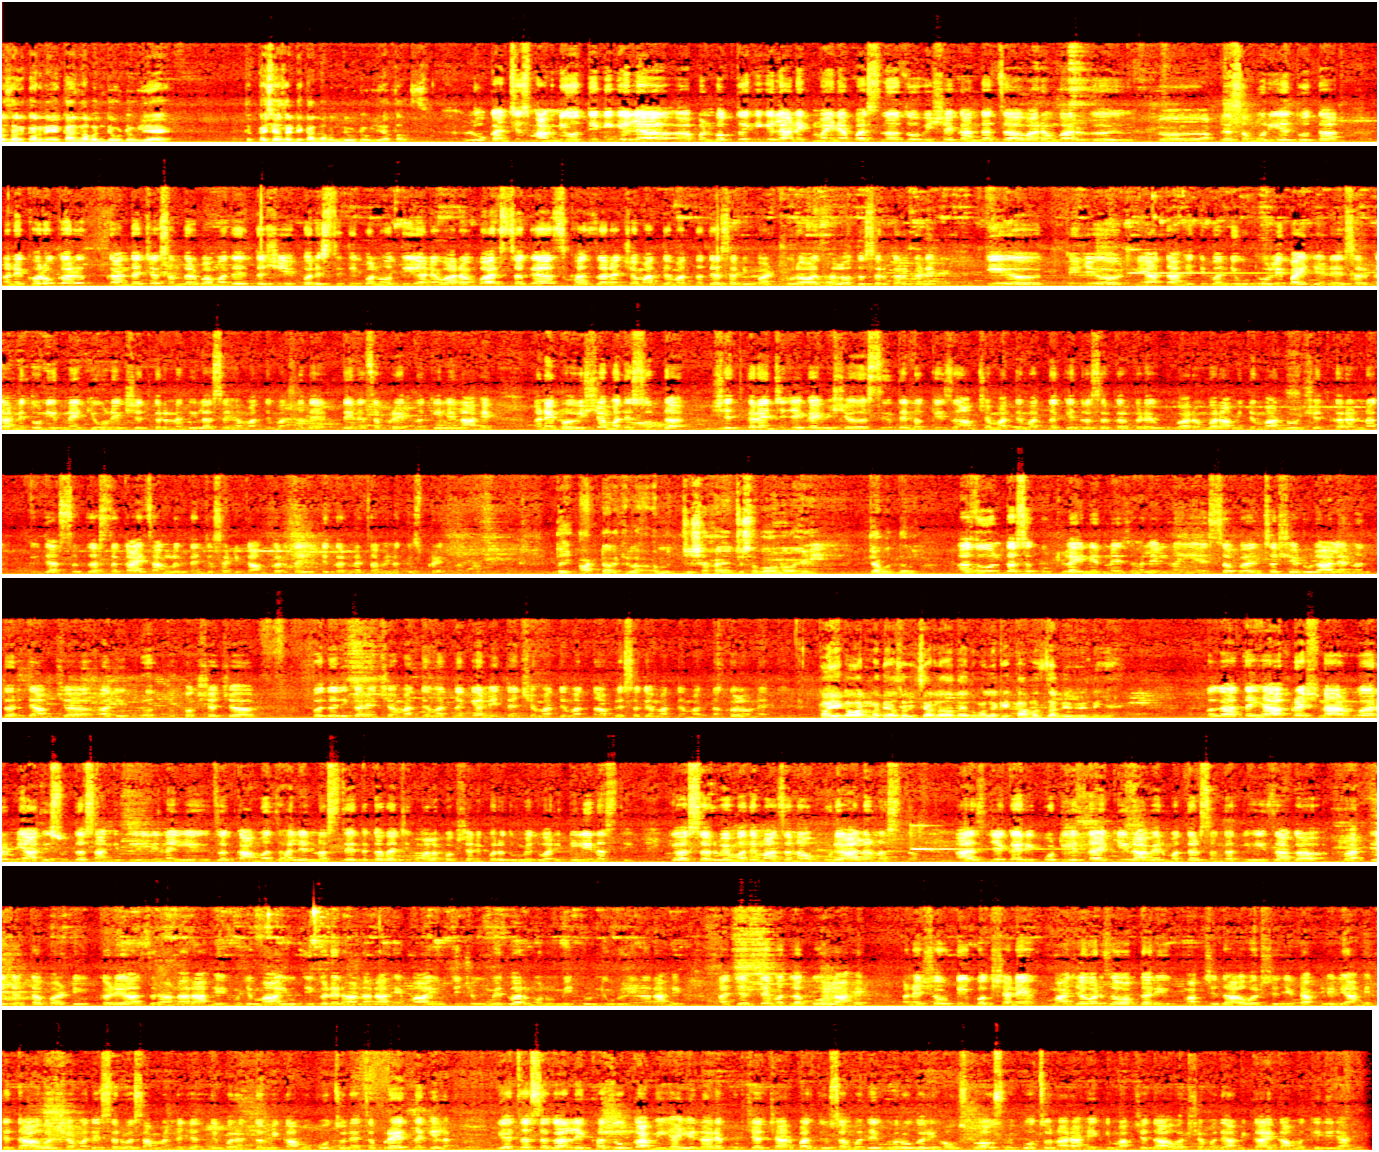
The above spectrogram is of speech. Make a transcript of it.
केंद्र सरकारने कांदाबंदी उठवली आहे. तर कशासाठी कांदाबंदी उठवली आता? लोकांचीच मागणी होती की गेल्या आपण बघतोय की गेल्या अनेक महिन्यापासून जो विषय कांद्याचा वारंवार आपल्यासमोर येत होता आणि खरोखर कांद्याच्या संदर्भामध्ये तशी परिस्थिती पण होती आणि वारंवार सगळ्याच खासदारांच्या माध्यमातून त्यासाठी पाठपुरावा झाला होता सरकारकडे. की ती जी नियात आहे ती बंदी उठवली पाहिजे आणि सरकारने तो निर्णय घेऊन एक शेतकऱ्यांना दिलासा ह्या माध्यमातून दे, देण्याचा प्रयत्न केलेला आहे. आणि भविष्यामध्ये सुद्धा शेतकऱ्यांचे जे काही विषय असतील ते नक्कीच आमच्या माध्यमातून केंद्र सरकारकडे वारंवार आम्ही ते मांडून शेतकऱ्यांना जास्तीत जास्त काय चांगलं त्यांच्यासाठी काम करता येईल ते करण्याचा आम्ही नक्कीच प्रयत्न करू. ताई आठ तारखेला अमितजी शहा यांची सभा होणार आहे. त्याबद्दल अजून तसं कुठलाही निर्णय झालेला नाहीये. सभेचं शेड्यूल आल्यानंतर ते आमच्या अधिकृत पक्षाच्या पदाधिकाऱ्यांच्या माध्यमातून किंवा नेत्यांच्या माध्यमातून आपल्या सगळ्या माध्यमातून कळवण्यात येईल. काही गावांमध्ये असं विचारलं जात आहे तुम्हाला की कामच झालेली नाही आहे बघा आता ह्या प्रश्नावर मी आधी सुद्धा सांगितलेली नाहीये. जर कामं झाले नसते तर कदाचित मला पक्षाने परत उमेदवारी दिली नसती किंवा सर्वेमध्ये माझं नाव पुढे आलं नसतं. आज जे काही रिपोर्ट येत आहे की रावेर मतदारसंघातली ही जागा भारतीय जनता पार्टीकडे आज राहणार आहे म्हणजे महायुतीकडे राहणार आहे. महायुतीचे उमेदवार म्हणून मी इथून निवडून येणार आहे. आज जनतेमधला कोल आहे. आणि शेवटी पक्षाने माझ्यावर जबाबदारी मागचे दहा वर्ष जी टाकलेली आहे त्या दहा वर्षामध्ये सर्वसामान्य जनतेपर्यंत मी कामं पोहोचवण्याचा प्रयत्न केला. याचा सगळा लेखाजोखा मी ह्या येणाऱ्या पुढच्या चार पाच दिवसामध्ये घरोघरी हाऊस टू हाऊस मी पोहोचवणार आहे की मागच्या दहा वर्षामध्ये आम्ही काय कामं केलेली आहेत?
